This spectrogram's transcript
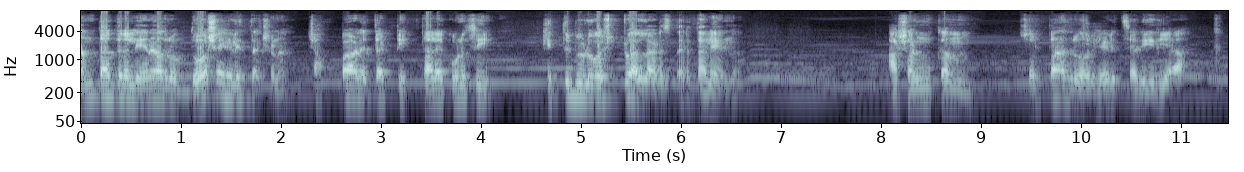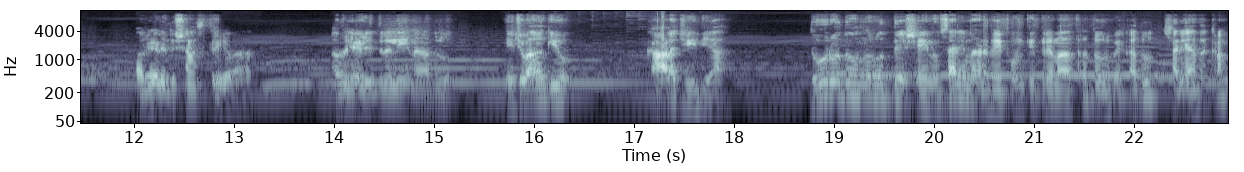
ಅಂತದ್ರಲ್ಲಿ ಏನಾದ್ರೂ ದೋಷ ಹೇಳಿದ ತಕ್ಷಣ ಚಪ್ಪಾಳೆ ತಟ್ಟಿ ತಲೆ ಕುಣಿಸಿ ಕಿತ್ತು ಬೀಳುವಷ್ಟು ಅಲ್ಲಾಡಿಸ್ತಾರೆ ತಲೆಯನ್ನ. ಅಶಂಕಂ, ಸ್ವಲ್ಪ ಆದ್ರೂ ಅವ್ರು ಹೇಳಿದ್ ಸರಿ ಇದೆಯಾ? ಅವ್ರು ಹೇಳಿದ್ದು ಶಾಸ್ತ್ರೀಯವಾ? ಅವ್ರು ಹೇಳಿದ್ರಲ್ಲಿ ಏನಾದ್ರೂ ನಿಜವಾಗಿಯೂ ಕಾಳಜಿ ಇದೆಯಾ? ದೂರದು ಅನ್ನೋ ಉದ್ದೇಶ ಏನು? ಸರಿ ಮಾಡಬೇಕು ಅಂತಿದ್ರೆ ಮಾತ್ರ ದೂರ್ಬೇಕು. ಅದು ಸರಿಯಾದ ಕ್ರಮ.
